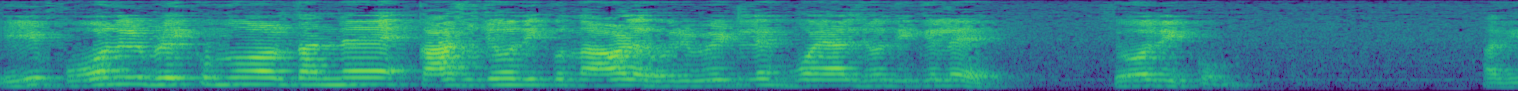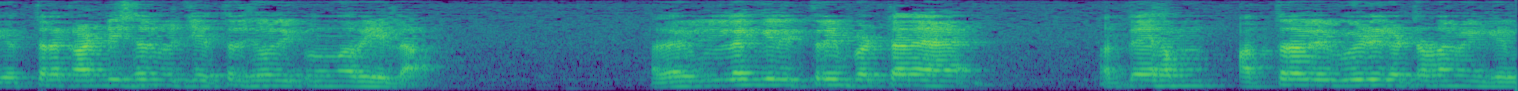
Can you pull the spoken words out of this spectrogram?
ഈ ഫോണിൽ വിളിക്കുമ്പോൾ തന്നെ കാശ് ചോദിക്കുന്ന ആൾ ഒരു വീട്ടിലേക്ക് പോയാൽ ചോദിക്കില്ലേ? ചോദിക്കും. അത് എത്ര കണ്ടീഷൻ വെച്ച് എത്ര ചോദിക്കുന്നു അറിയില്ല. അതല്ലെങ്കിൽ ഇത്രയും പെട്ടെന്ന് അദ്ദേഹം അത്ര ഒരു വീട് കെട്ടണമെങ്കിൽ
